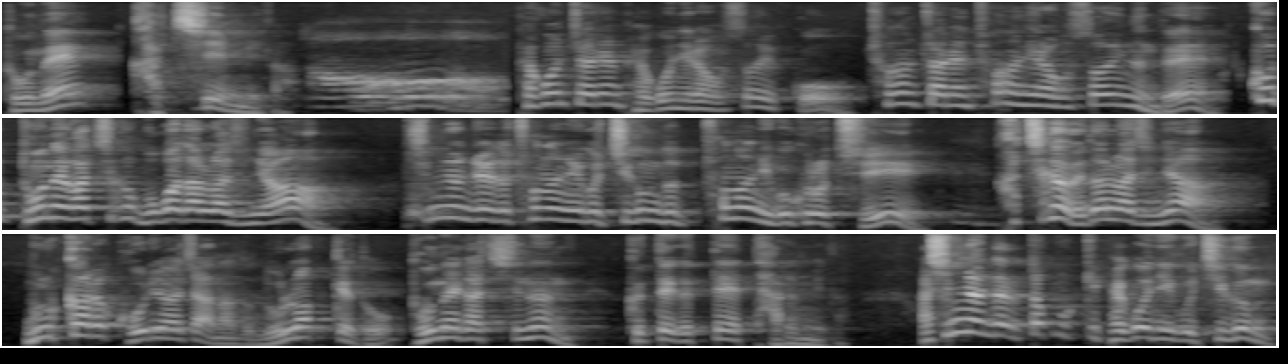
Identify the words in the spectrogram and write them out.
돈의 가치입니다. 100원짜리는 100원이라고 써 있고 1000원짜리는 1000원이라고 써 있는데 그 돈의 가치가 뭐가 달라지냐? 10년 전에도 1000원이고 지금도 1000원이고 그렇지. 가치가 왜 달라지냐? 물가를 고려하지 않아도 놀랍게도 돈의 가치는 그때그때 다릅니다. 아, 10년 전에 떡볶이 100원이고 지금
